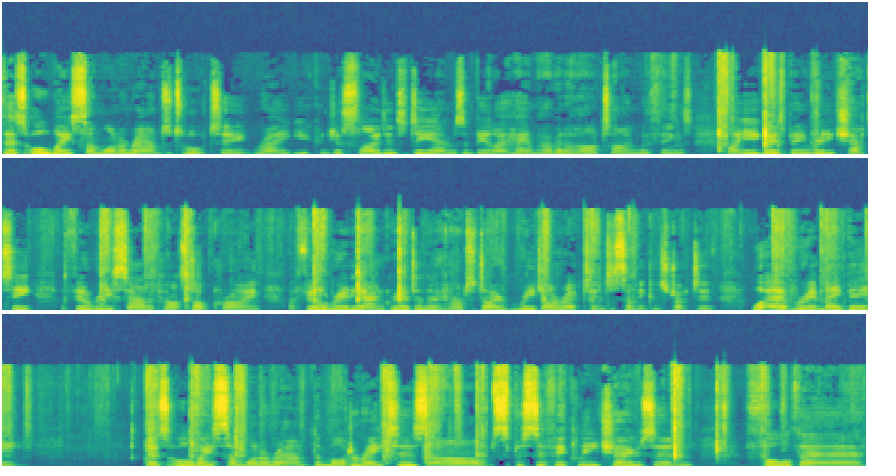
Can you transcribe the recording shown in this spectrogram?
there's always someone around to talk to, right? You can just slide into DMs and be like, hey, I'm having a hard time with things. My ego's being really chatty. I feel really sad. I can't stop crying. I feel really angry. I don't know how to redirect it into something constructive. Whatever it may be, there's always someone around. The moderators are specifically chosen for their,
